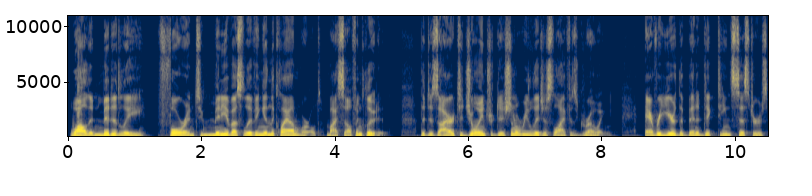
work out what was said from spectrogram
While admittedly foreign to many of us living in the clown world, myself included, the desire to join traditional religious life is growing. Every year, the Benedictine sisters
